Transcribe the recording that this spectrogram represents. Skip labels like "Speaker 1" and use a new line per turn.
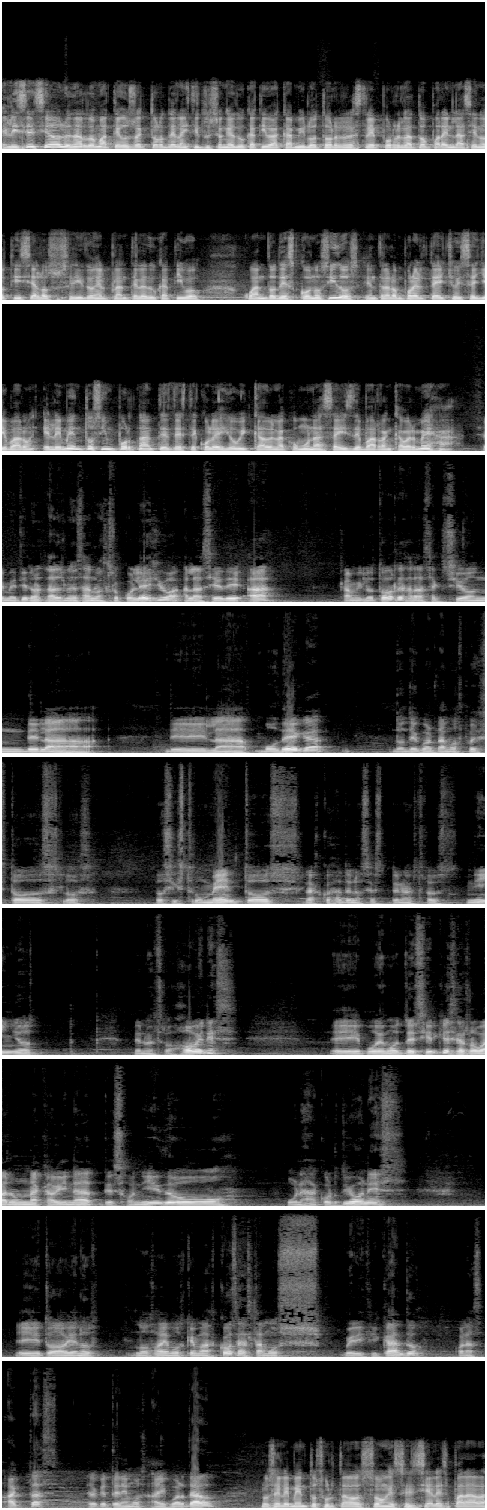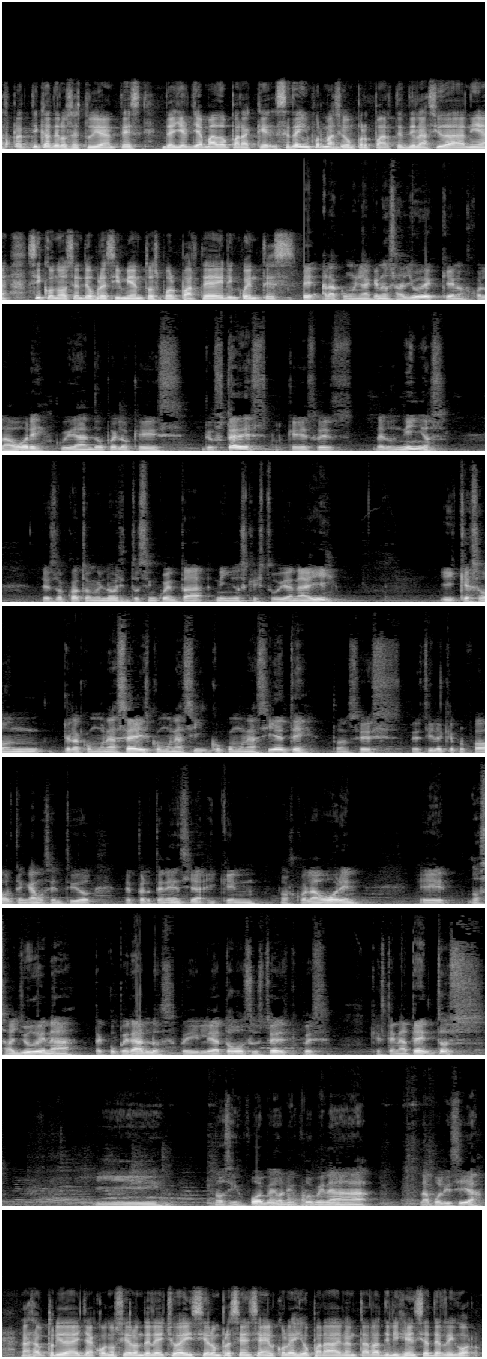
El licenciado Leonardo Mateus, rector de la institución educativa Camilo Torres Restrepo, relató para Enlace Noticias lo sucedido en el plantel educativo cuando desconocidos entraron por el techo y se llevaron elementos importantes de este colegio ubicado en la comuna 6 de Barranca Bermeja.
Se metieron ladrones a nuestro colegio, a la sede A, Camilo Torres, a la sección de la, de la bodega, donde guardamos pues todos los, instrumentos, las cosas de nuestros niños, de nuestros jóvenes. Eh, podemos decir que se robaron una cabina de sonido, unos acordeones. Eh, todavía no, no, sabemos qué más cosas. Estamos verificando con las actas de lo que tenemos ahí guardado.
Los elementos hurtados son esenciales para las prácticas de los estudiantes. De ayer llamado para que se dé información por parte de la ciudadanía si conocen de ofrecimientos por parte de delincuentes.
A la comunidad que nos ayude, que nos colabore, cuidando pues lo que es de ustedes, porque eso es de los niños, de esos 4.950 niños que estudian ahí y que son de la Comuna 6, Comuna 5, Comuna 7. Entonces, decirle que por favor tengamos sentido de pertenencia y que nos colaboren, eh, nos ayuden a recuperarlos, pedirle a todos ustedes pues, que estén atentos y nos informen o le informen a la policía.
Las autoridades ya conocieron del hecho e hicieron presencia en el colegio para adelantar las diligencias de rigor.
